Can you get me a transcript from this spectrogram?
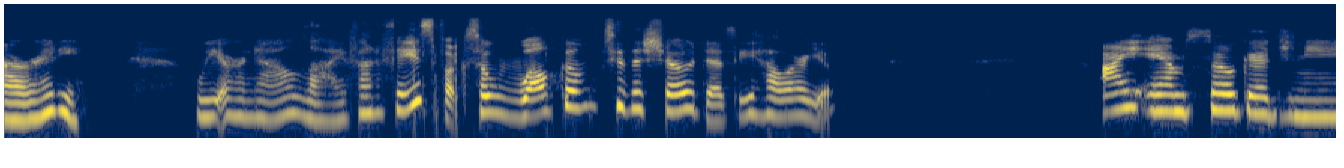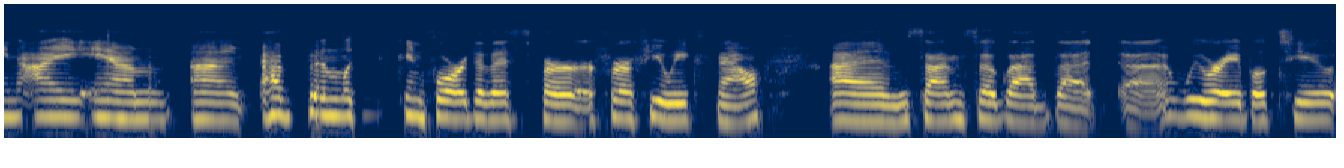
Alrighty. We are now live on Facebook. So welcome to the show, Desi. How are you? I am so good, Janine. I am uh, have been looking forward to this for for a few weeks now. Um, so I'm so glad that uh, we were able to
